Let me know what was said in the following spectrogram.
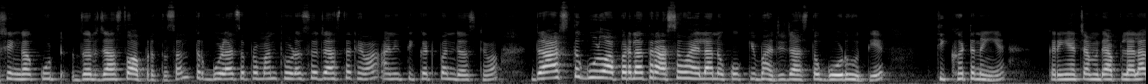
शेंगा कूट जर जास्त वापरत असाल तर गुळाचं प्रमाण थोडंसं जास्त ठेवा आणि तिखट पण जास्त ठेवा. जास्त गुळ वापरला तर असं व्हायला नको की भाजी जास्त गोड होती आहे तिखट नाही आहे कारण याच्यामध्ये आपल्याला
